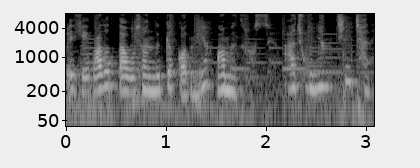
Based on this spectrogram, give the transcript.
이렇게 맞았다고 저는 느꼈거든요. 마음에 들었어요. 아주 그냥 칭찬해.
